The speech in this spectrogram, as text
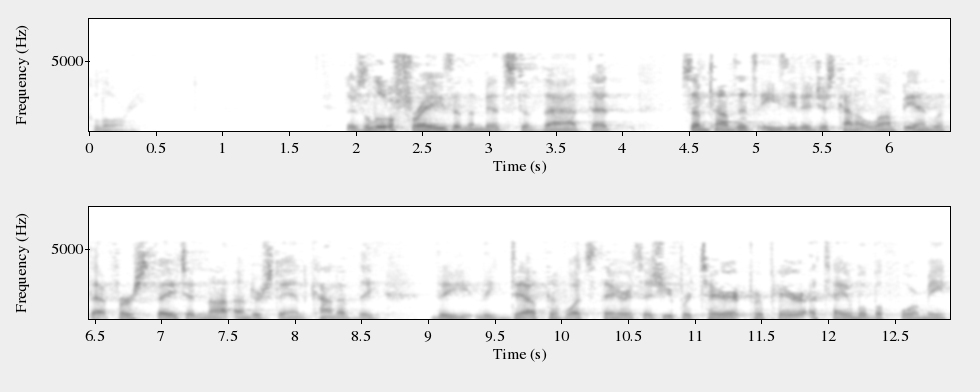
glory. There's a little phrase in the midst of that that sometimes it's easy to just kind of lump in with that first stage and not understand kind of the, the, the depth of what's there. It says, You prepare, prepare a table before me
